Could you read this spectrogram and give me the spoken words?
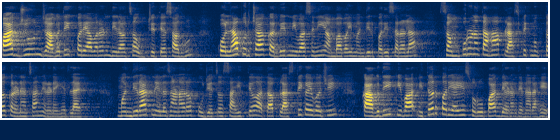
पाच जून जागतिक पर्यावरण दिनाचं औचित्य साधून कोल्हापूरच्या करवीर निवासिनी अंबाबाई मंदिर परिसराला संपूर्णतः प्लास्टिकमुक्त करण्याचा निर्णय घेतलाय. मंदिरात नेलं जाणारं पूजेचं साहित्य आता प्लास्टिकऐवजी कागदी किंवा इतर पर्यायी स्वरूपात देण्यात येणार आहे.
